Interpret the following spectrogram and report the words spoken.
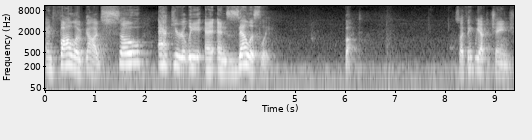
and followed God so accurately and, and zealously. But, so I think we have to change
